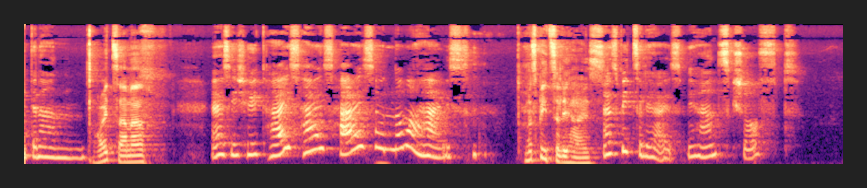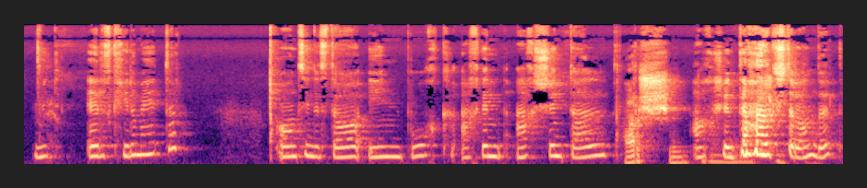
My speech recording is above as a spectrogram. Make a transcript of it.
Miteinander. Hallo zusammen. Es ist heute heiß, heiß, heiß und nochmal heiß. Und ein bisschen heiß. Ein bisschen heiß. Wir haben es geschafft mit 11 Kilometern und sind jetzt hier in Burg. Achschental gestrandet.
